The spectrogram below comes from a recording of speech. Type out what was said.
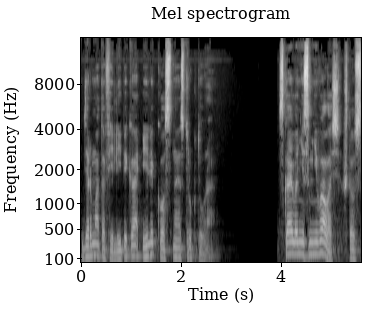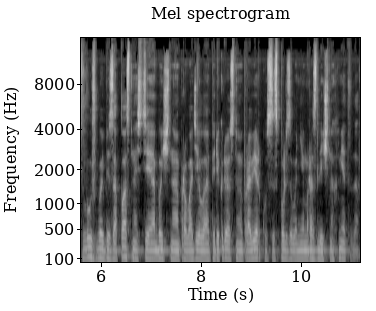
дерматофилиппика или костная структура. Скайла не сомневалась, что служба безопасности обычно проводила перекрестную проверку с использованием различных методов.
